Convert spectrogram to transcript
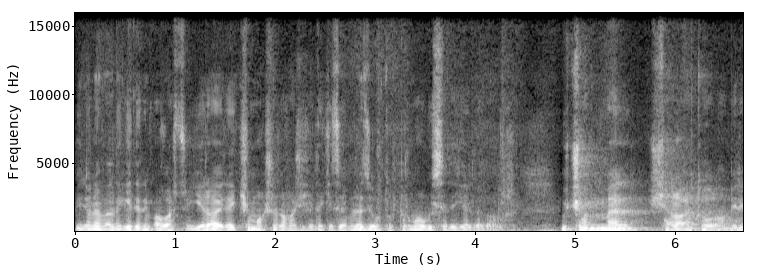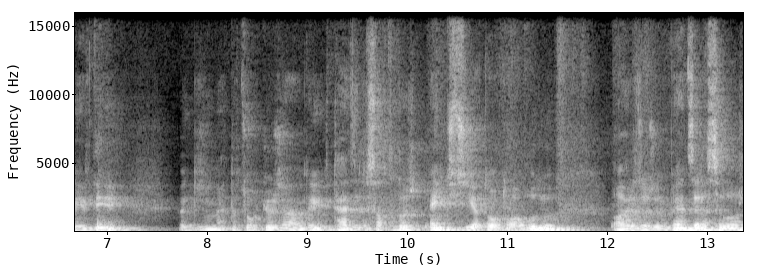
Videonun əvvəldə qeyd edim. Ağac üçün yer ayrı, iki maşın rahat şəkildə keçə biləcək, oturub durmağa bu hissədə yerdə qalır. Mükəmməl şəraiti olan bir evdir və qiyməti də çox gözəldir. Təcili satılır. Ən kiçik yataq otağı budur. Ayrıca özünün pəncərəsi var.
